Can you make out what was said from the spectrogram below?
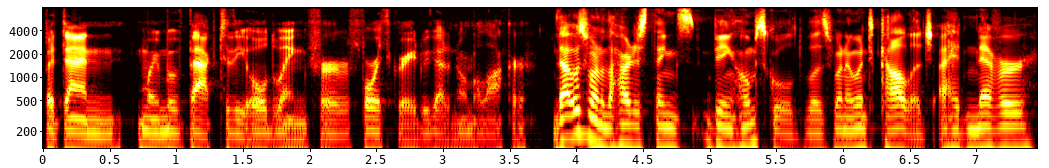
But then when we moved back to the old wing for fourth grade, we got a normal locker. That was one of the hardest things being homeschooled was when I went to college. I had never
